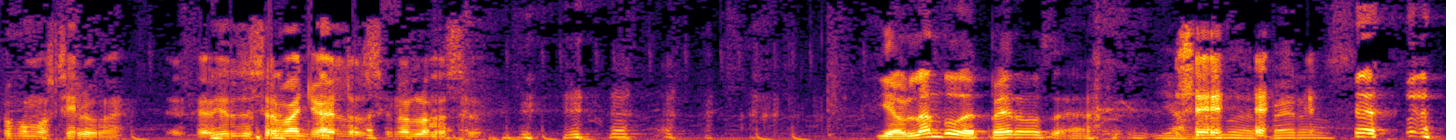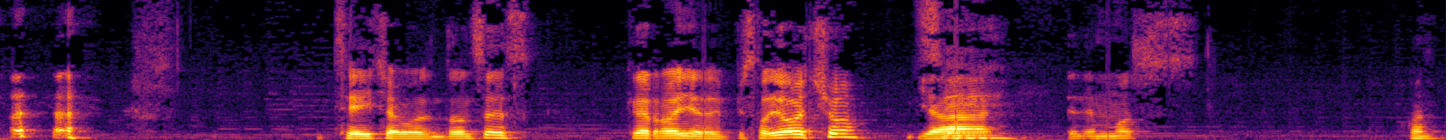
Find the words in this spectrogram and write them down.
como siempre, güey. Dejarías de ser bañuelo si no lo haces. Y hablando de peros. ah, y hablando de perros. Sí, chavos. Entonces, ¿qué rollo? Episodio 8. Ya Sí. tenemos. ¿Cuánto,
